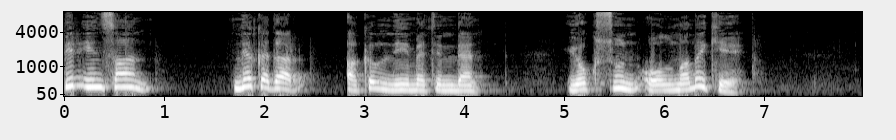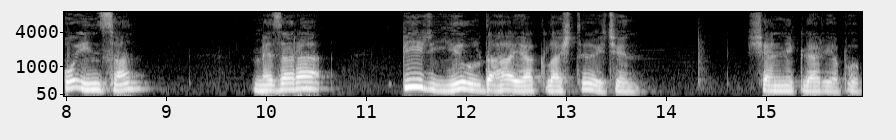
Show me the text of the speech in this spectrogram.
Bir insan ne kadar akıl nimetinden yoksun olmalı ki o insan mezara bir yıl daha yaklaştığı için şenlikler yapıp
